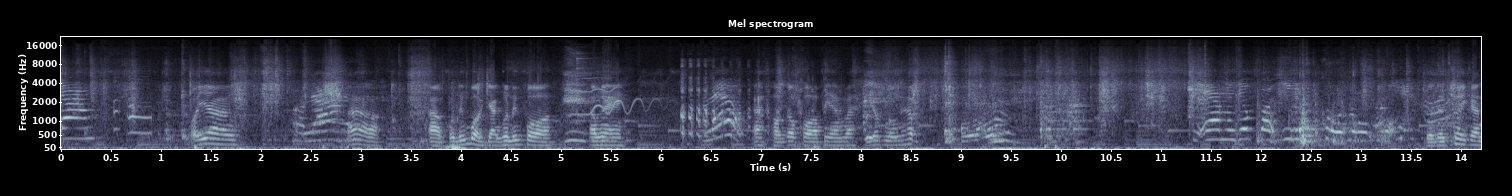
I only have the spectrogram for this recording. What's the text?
ยังพอยังพอแล้วอ้าวอ้าวคนนึงบอกยังคนนึงพอเอาไงพอแล้วอะพอก็พอพยายามมายกลงครับพี่แอมมันยกเก้าอี้โคลงโอเคเดี๋ยวเราช่วยกัน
